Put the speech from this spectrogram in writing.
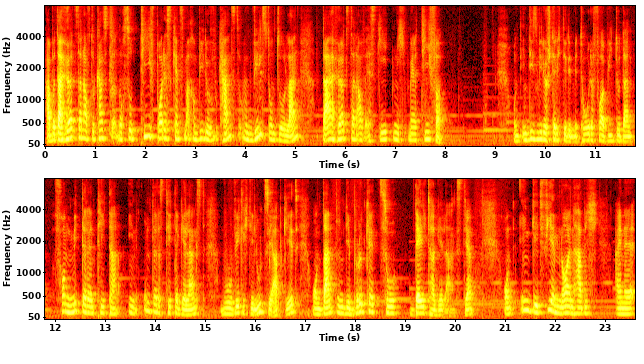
Aber da hört es dann auf, du kannst noch so tief Bodyscans machen, wie du kannst und willst und so lang, da hört es dann auf, es geht nicht mehr tiefer. Und in diesem Video stelle ich dir die Methode vor, wie du dann vom mittleren Theta in unteres Theta gelangst, wo wirklich die Luzi abgeht und dann in die Brücke zu Delta gelangst. Ja? Und in Gate 4 im neuen habe ich eine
